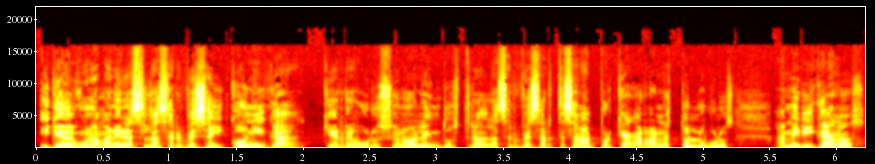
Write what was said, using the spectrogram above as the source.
y que de alguna manera es la cerveza icónica que revolucionó la industria de la cerveza artesanal porque agarraron estos lúpulos americanos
